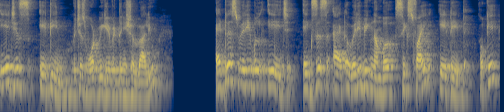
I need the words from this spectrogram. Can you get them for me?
age is 18 which is what we gave it the initial value. Address variable age exists at a very big number 6588 okay?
